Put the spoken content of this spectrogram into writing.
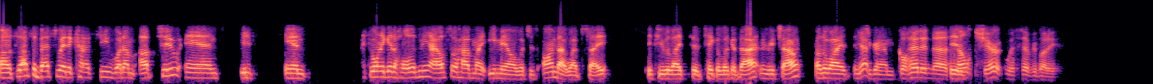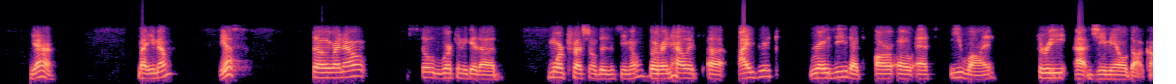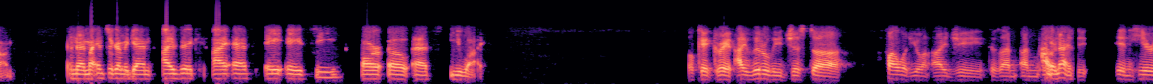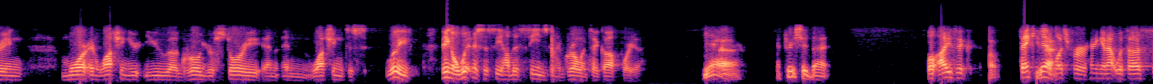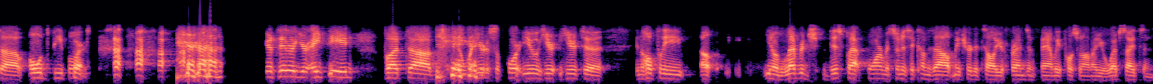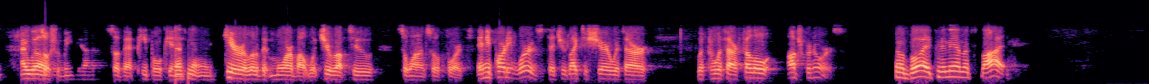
Uh, so that's the best way to kind of see what I'm up to, and if and if you want to get a hold of me, I also have my email, which is on that website. If you would like to take a look at that and reach out. Otherwise, Yeah. Instagram. Go ahead and uh, tell, share it with everybody. Yeah. My email. Yes. So right now, still working to get a more professional business email, but right now it's uh, Isaac Rosey. That's R O S E Y three at gmail dot com. And then my Instagram again, Isaac I S A A C R O S E Y. Okay, great. I literally just uh, followed you on IG because I'm I'm Oh, nice. in hearing more and watching you you uh, grow your story and and watching to s- really being a witness to see how this seed is going to grow and take off for you. Yeah, I appreciate that. Well, Isaac, Oh, thank you yeah. so much for hanging out with us, uh, old people. course. Consider you're 18, but uh, you know, we're here to support you. Here, here to, and hopefully, uh, you know, leverage this platform as soon as it comes out. Make sure to tell your friends and family, post it on all your websites and I will social media, so that people can definitely. hear a little bit more about what you're up to, so on and so forth. Any parting words that you'd like to share with our, with with our fellow entrepreneurs? Oh boy, putting me on the spot.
